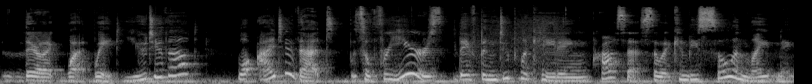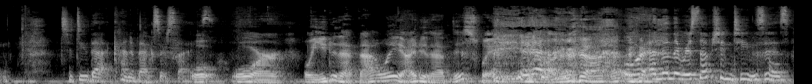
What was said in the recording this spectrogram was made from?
they're like, "What? Wait, you do that?" Well, I do that. So for years, they've been duplicating process. So it can be so enlightening to do that kind of exercise. Or, or well, you do that that way. I do that this way. yeah. or, and then the reception team says,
